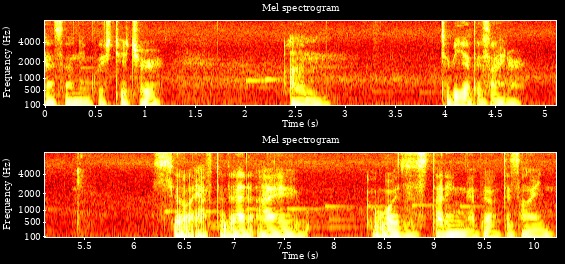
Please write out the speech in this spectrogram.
as an English teacher um, to be a designer. So after that, I was studying about design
